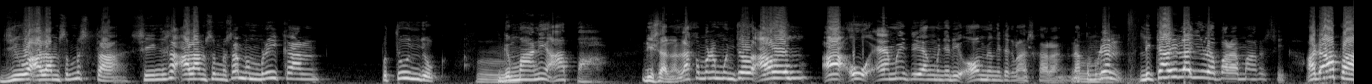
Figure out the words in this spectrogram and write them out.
jiwa alam semesta. Sehingga alam semesta memberikan petunjuk. Hmm. gema ini apa di sanalah kemudian muncul aum AUM itu yang menjadi om yang kita kenal sekarang. Nah kemudian dicari lagi oleh para maharsi ada apa?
